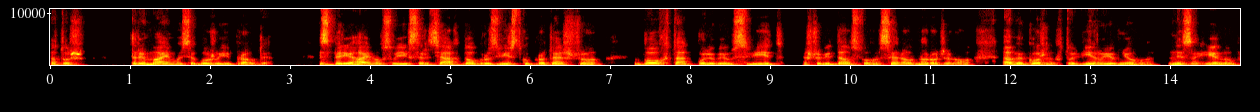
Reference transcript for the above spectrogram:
Отож, тримаємося Божої правди, зберігаємо в своїх серцях добру звістку про те, що Бог так полюбив світ, що віддав свого сина однородженого, аби кожен, хто вірує в нього, не загинув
